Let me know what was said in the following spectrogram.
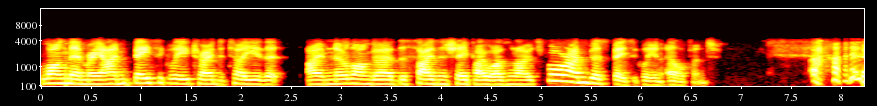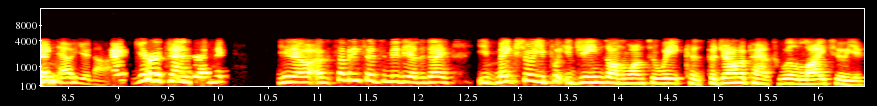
long memory. I'm basically trying to tell you that I'm no longer the size and shape I was when I was four. I'm just basically an elephant. no, you're not. You're a pandemic you know, uh, somebody said to me the other day, you make sure you put your jeans on once a week because pajama pants will lie to you.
